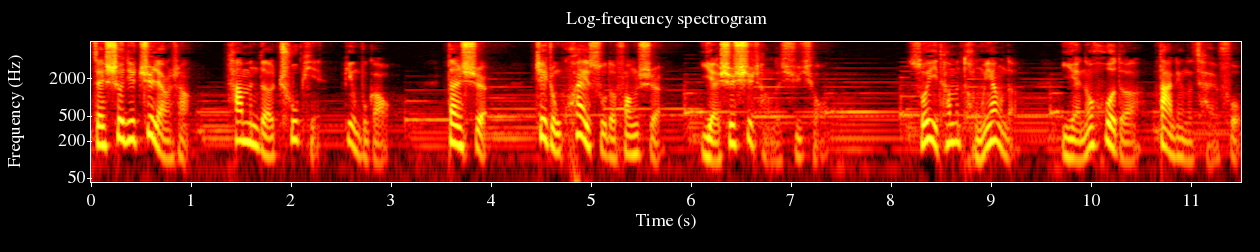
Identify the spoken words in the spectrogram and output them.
在设计质量上，他们的出品并不高，但是这种快速的方式也是市场的需求。所以，他们同样的也能获得大量的财富。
